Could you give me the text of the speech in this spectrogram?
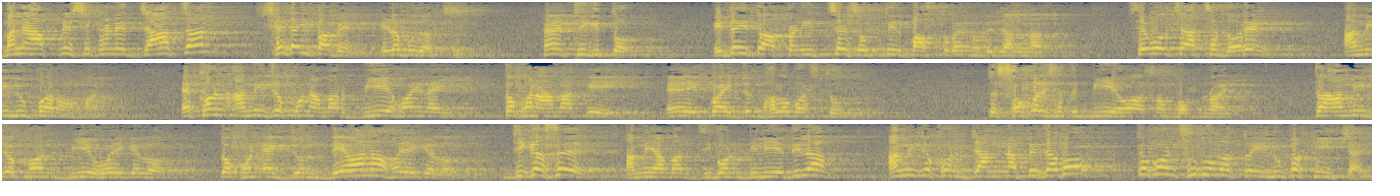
মানে আপনি সেখানে যা চান, সেটাই পাবেন, এটা বোঝাচ্ছে। হ্যাঁ ঠিকই তো। এটাই তো আপনার ইচ্ছা শক্তির বাস্তবায়ন হবে জান্নাত। সে বলছে আচ্ছা ধরেন, আমি লুপা রহমান। এখন আমি যখন আমার বিয়ে হয় নাই, তখন আমাকে, এই কয়েকজন ভালোবাসত। তো সকলের সাথে বিয়ে হওয়া সম্ভব নয়। তো আমি যখন বিয়ে হয়ে গেল, তখন একজন দেওয়ানা হয়ে গেল। ঠিক আছে? আমি আমার জীবন বিলিয়ে দিলাম আমি যখন জান্নাতে যাব, তখন শুধুমাত্র এই লুপাকেই চাই।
